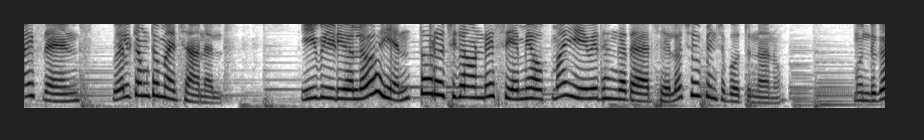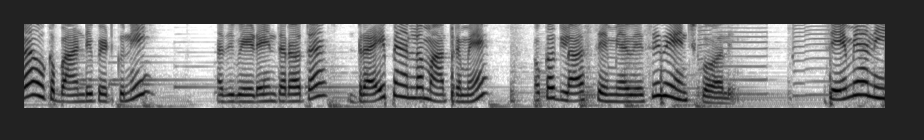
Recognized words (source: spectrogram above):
Hi friends welcome to my channel ఈ వీడియోలో ఎంతో రుచిగా ఉండే సేమియా ఉప్మా ఏ విధంగా తయారు చేయాలో చూపించబోతున్నాను. ముందుగా ఒక బాండీ పెట్టుకుని అది వేడైన తర్వాత డ్రై ప్యాన్లో మాత్రమే ఒక గ్లాస్ సేమియా వేసి వేయించుకోవాలి. సేమియాని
